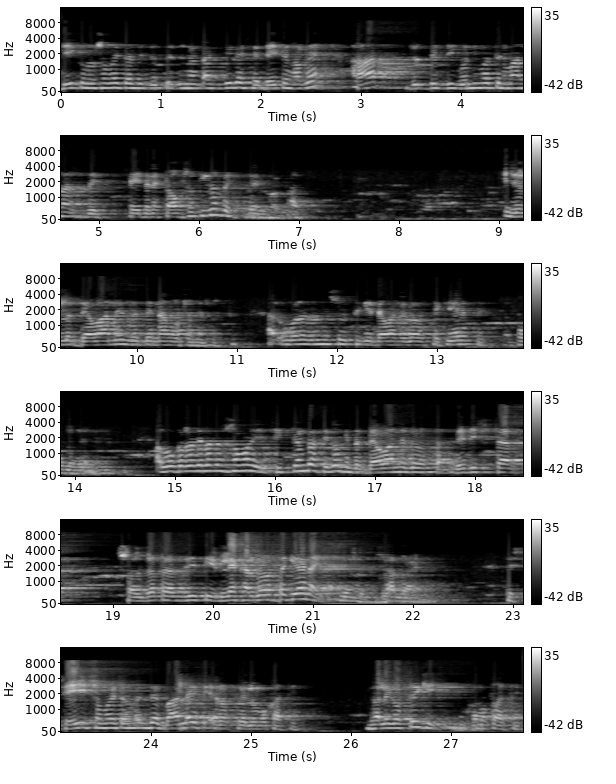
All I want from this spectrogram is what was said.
যে কোনো সময় তাদের যুদ্ধের জন্য ডাক দিলে সে যেতে হবে আর যুদ্ধের যে গণিমতের মাল আসবে সেইটার একটা অংশ কি করবে? এই হলো দেওয়ানের মধ্যে নাম ওঠানোর অর্থ। আর উমরের শুরু থেকে দেওয়ানের ব্যবস্থা কি আছে? আবু বকরের সময় সিস্টেমটা ছিল কিন্তু দেওয়ানের ব্যবস্থা রেজিস্টার যথারীতি লেখার ব্যবস্থা কি হয় নাই? চালু হয় সেই সময়টার মধ্যে বালেক এর অর্থ হলো মুকাতিল বালেক অর্থ কি? মুকাতিল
